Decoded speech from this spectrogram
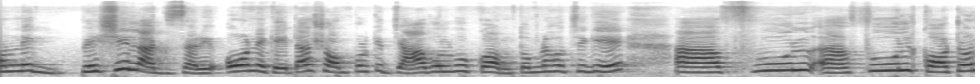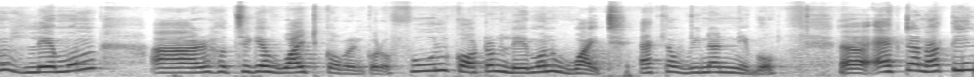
অনেক বেশি লাক্সারি অনেক। এটা সম্পর্কে যা বলব কম। তোমরা হচ্ছে গিয়ে ফুল ফুল কটন লেমন আর হচ্ছে গিয়ে হোয়াইট কমেন্ট করো। ফুল কটন লেমন হোয়াইট একটা উইনার নিব। একটা না, তিন,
